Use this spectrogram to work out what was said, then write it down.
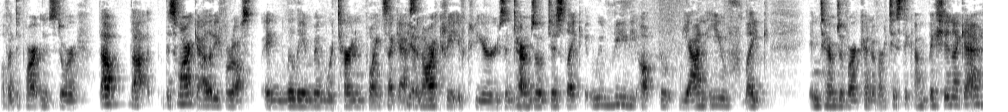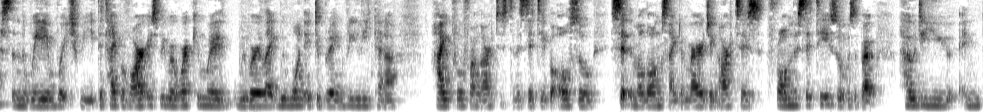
of a department store. That that the smart gallery for us in Lily and Mim were turning points I guess in our creative careers in terms of just like we really upped the, the ante of like in terms of our kind of artistic ambition I guess and the way in which we the type of artists we were working with we were like we wanted to bring really kind of high profile artists to the city but also sit them alongside emerging artists from the city. So it was about how do you in,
